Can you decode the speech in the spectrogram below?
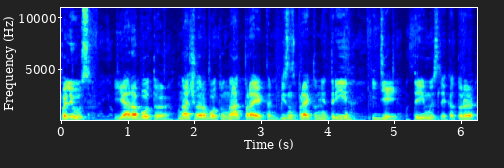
Плюс я работаю, начал работу над проектом, бизнес-проектом, мне три идей, три мысли, которые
